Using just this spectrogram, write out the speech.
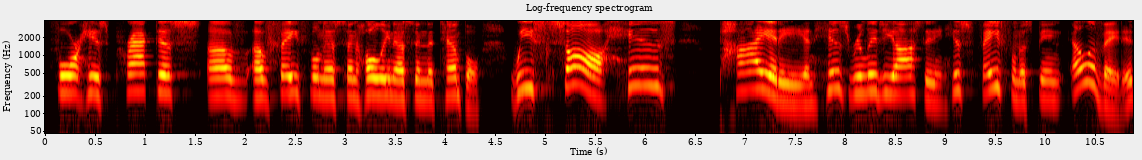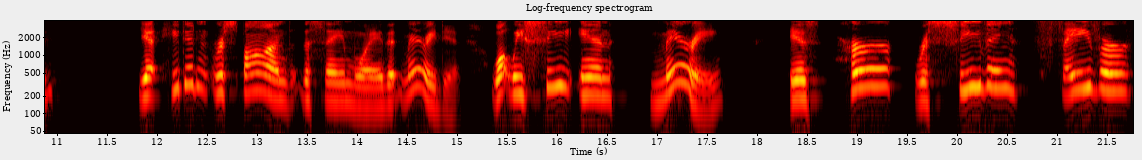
for his practice of, of faithfulness and holiness in the temple. We saw his piety and his religiosity and his faithfulness being elevated, yet he didn't respond the same way that Mary did. What we see in Mary is her receiving favor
